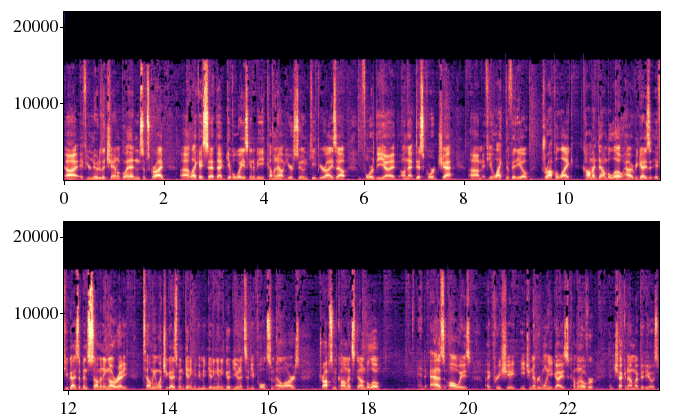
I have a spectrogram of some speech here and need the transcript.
Uh, if you're new to the channel, go ahead and subscribe. Uh, like I said, that giveaway is going to be coming out here soon. Keep your eyes out for the uh, on that Discord chat. Um, if you like the video, drop a like, comment down below. However, you guys, if you guys have been summoning already, tell me what you guys have been getting. Have you been getting any good units? Have you pulled some LRs? Drop some comments down below. And as always, I appreciate each and every one of you guys coming over and checking out my videos.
